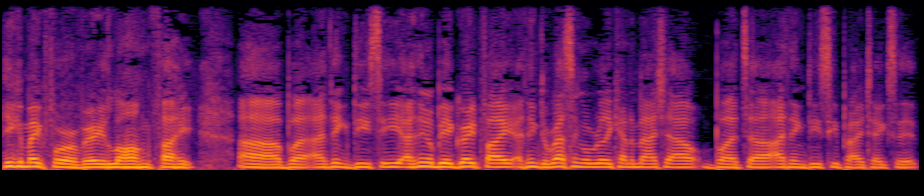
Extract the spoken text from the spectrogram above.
he can make for a very long fight. Uh, but I think DC, I think it'll be a great fight. I think the wrestling will really kind of match out, but uh, I think DC probably takes it.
